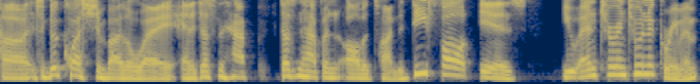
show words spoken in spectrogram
Uh, it's a good question, by the way, and it doesn't happen. Doesn't happen all the time. The default is you enter into an agreement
